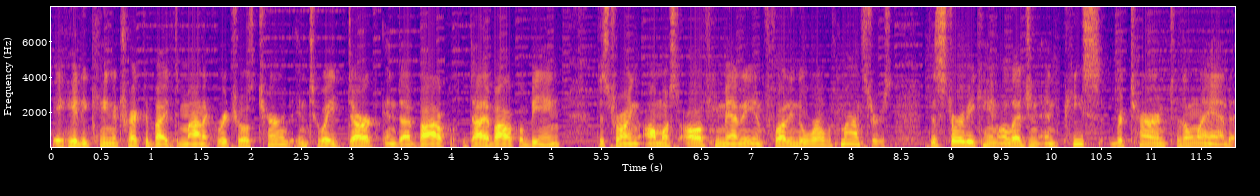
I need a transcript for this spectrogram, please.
a hated king attracted by demonic rituals, turned into a dark and diabolical, diabolical being, destroying almost all of humanity and flooding the world with monsters. This story became a legend and peace returned to the land.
